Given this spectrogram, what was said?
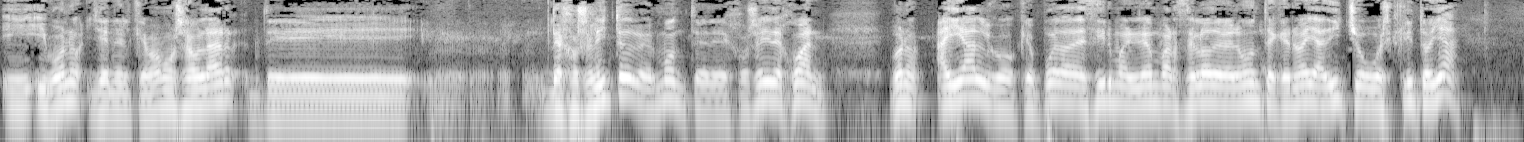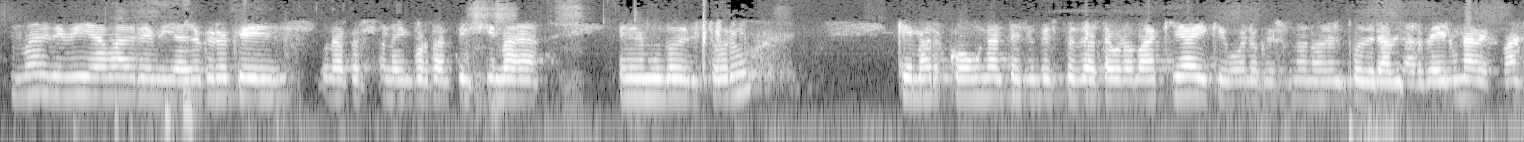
Y, y, bueno, y en el que vamos a hablar de, de Joselito de Belmonte, de José y de Juan. Bueno, ¿hay algo que pueda decir Marilén Barceló de Belmonte que no haya dicho o escrito ya? Madre mía, madre mía, yo creo que es una persona importantísima en el mundo del toro, que marcó un antes y un después de la tauromaquia y que bueno, que es un honor el poder hablar de él una vez más.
